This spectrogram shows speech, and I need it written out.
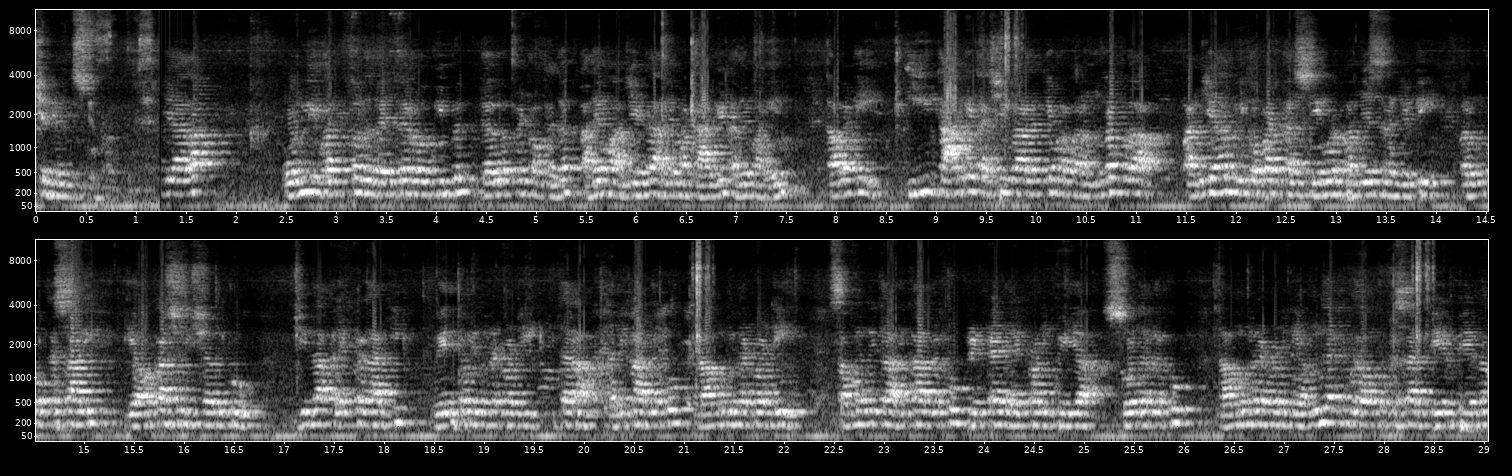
చర్యలు తీసుకుంటాం. ఇవాళ only work for the welfare of people development of weather అదే మా అజెండా అదే మా టార్గెట్ అదే మా ఎయిమ్ కాబట్టి ఈ టార్గెట్ అచీవ్ కావడానికి మనం అందరం కూడా పనిచేయాలి మీతో పాటు కలిసి నేను కూడా పనిచేస్తానని చెప్పి మనం ఇంకొకసారి ఈ అవకాశం ఇచ్చినందుకు జిల్లా కలెక్టర్ గారికి వేదిక మీద ఉన్నటువంటి ఇతర అధికారులకు రాములు ఉన్నటువంటి సంబంధిత అధికారులకు ప్రింట్ అండ్ ఎలక్ట్రానిక్ మీడియా సోదరులకు రాములు ఉన్నటువంటి అందరికీ కూడా ఒక్కొక్కసారి పేరు పేరున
